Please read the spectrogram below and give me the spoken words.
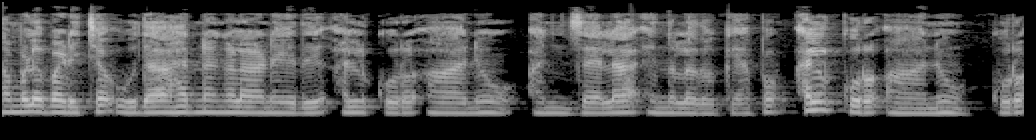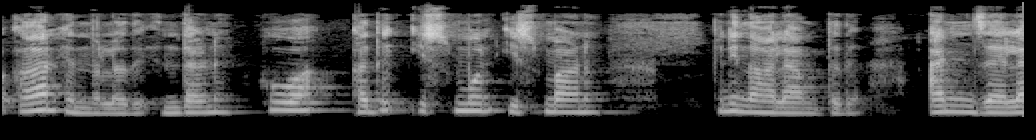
നമ്മൾ പഠിച്ച ഉദാഹരണങ്ങളാണ് ഏത്? അൽ ഖുർആാനു അൻസല എന്നുള്ളതൊക്കെ. അപ്പം അൽ ഖുർആാനു ഖുർആൻ എന്നുള്ളത് എന്താണ്? ഹുവ അത് ഇസ്മുൻ ഇസ്മാണ്. ഇനി നാലാമത്തത് അൻസല.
